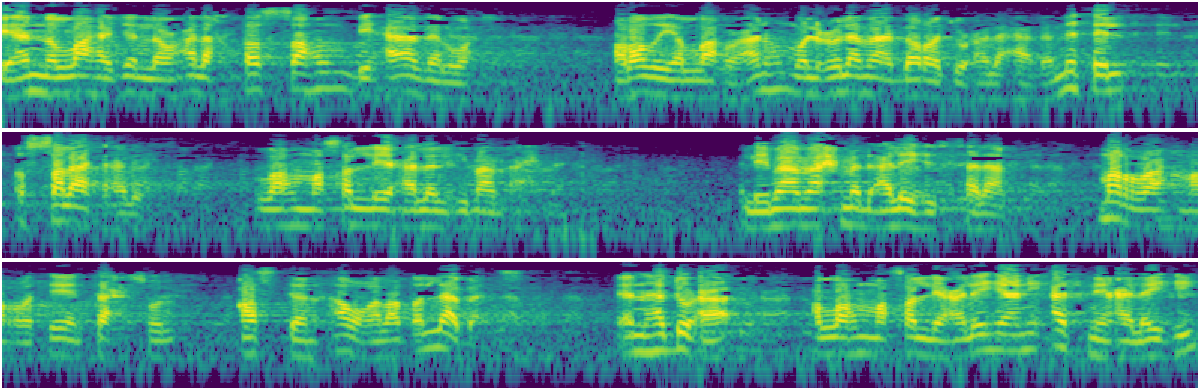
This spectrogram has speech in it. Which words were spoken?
لأن الله جل وعلا اختصهم بهذا الوصف. رضي الله عنهم والعلماء درجوا على هذا مثل الصلاة عليه. اللهم صل على الإمام أحمد. الإمام أحمد عليه السلام. مرة مرتين تحصل قصدا أو غلطا لا بأس. لأنها دعاء. اللهم صل عليه يعني أثني عليه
